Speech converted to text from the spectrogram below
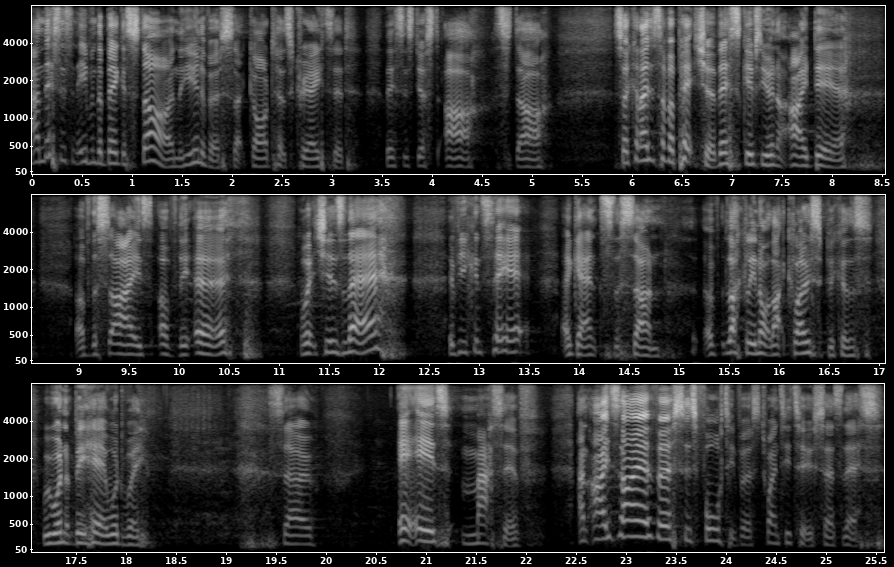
and this isn't even the biggest star in the universe that God has created. This is just our star. So, can I just have a picture? This gives you an idea of the size of the earth, which is there, if you can see it, against the sun. Uh, luckily, not that close because we wouldn't be here, would we? So, it is massive. And Isaiah verses 40, verse 22 says this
